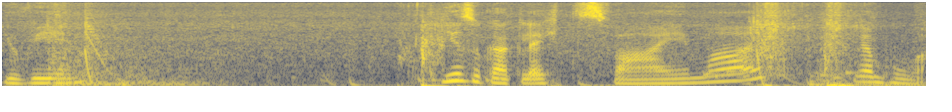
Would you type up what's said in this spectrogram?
Juwelen. Hier sogar gleich zweimal. Wir haben Hunger.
